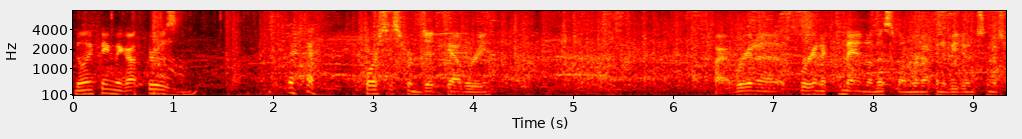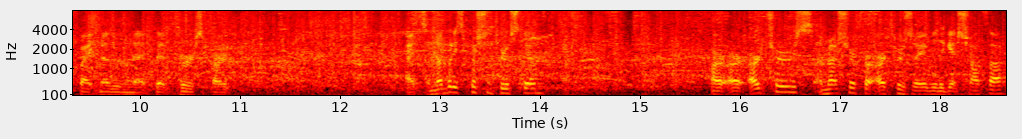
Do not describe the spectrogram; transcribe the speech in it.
The only thing they got through is horses from dead cavalry. Alright, we're gonna we're gonna command on this one. We're not gonna be doing too much fighting other than that, that first part. Alright, so nobody's pushing through still. Our, our archers, I'm not sure if our archers are able to get shots off.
